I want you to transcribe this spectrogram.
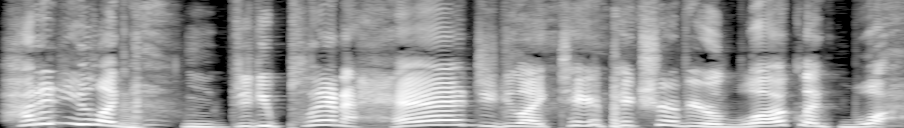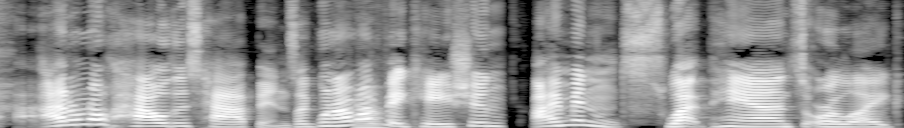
How did you like, did you plan ahead? Did you like take a picture of your look? Like what? I don't know how this happens. Like when I'm on vacation, I'm in sweatpants or like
